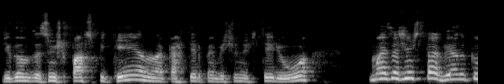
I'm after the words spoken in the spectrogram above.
digamos assim, um espaço pequeno na carteira para investir no exterior, mas a gente está vendo que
